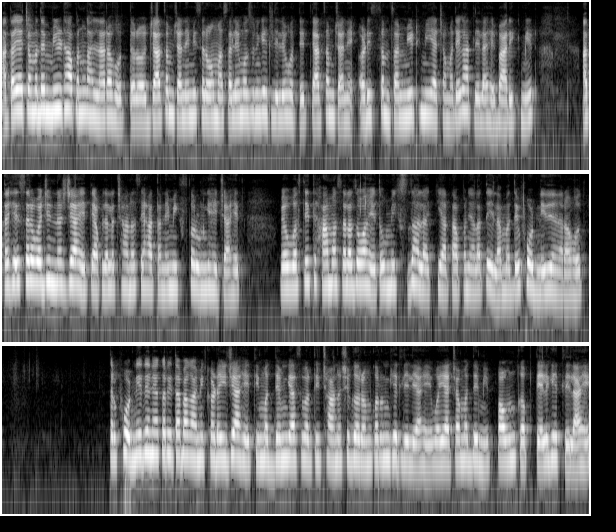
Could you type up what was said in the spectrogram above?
आता याच्यामध्ये मीठ आपण घालणार आहोत. तर ज्या चमच्याने मी सर्व मसाले मजून घेतलेले होते त्या चमच्याने अडीच चमचा मीठ मी याच्यामध्ये घातलेलं आहे बारीक मीठ. आता हे सर्व जिन्नस जे आहेत ते आपल्याला छान असे हाताने मिक्स करून घ्यायचे आहेत. व्यवस्थित हा मसाला जो आहे तो मिक्स झाला की आता आपण याला तेलामध्ये फोडणी देणार आहोत. तर फोडणी देण्याकरिता बघा मी कढई जी आहे ती मध्यम गॅसवरती छान अशी गरम करून घेतलेली आहे व याच्यामध्ये मी पाऊन कप तेल घेतलेलं आहे.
